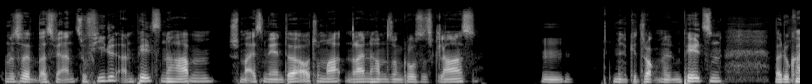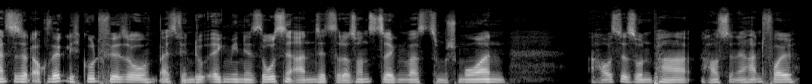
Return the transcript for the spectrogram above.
Und das, was wir an zu viel an Pilzen haben, schmeißen wir in Dörrautomaten rein, haben so ein großes Glas Hm. mit getrockneten Pilzen, weil du kannst es halt auch wirklich gut für so, weißt, wenn du irgendwie eine Soße ansetzt oder sonst irgendwas zum Schmoren, haust du so ein paar, haust du eine Handvoll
